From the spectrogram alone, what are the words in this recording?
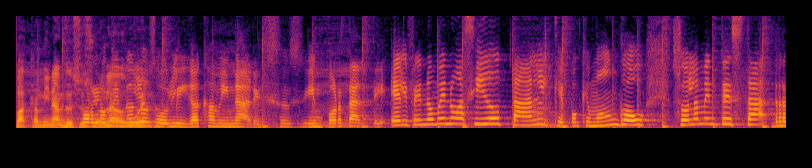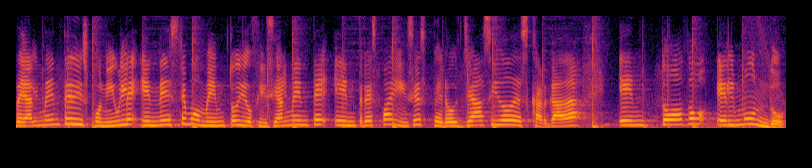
va caminando. Eso Por es lo un lado menos bueno. los obliga a caminar, eso es importante. El fenómeno ha sido tal que Pokémon Go solamente está realmente disponible en este momento y oficialmente en tres países, pero ya ha sido descargada en todo el mundo.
